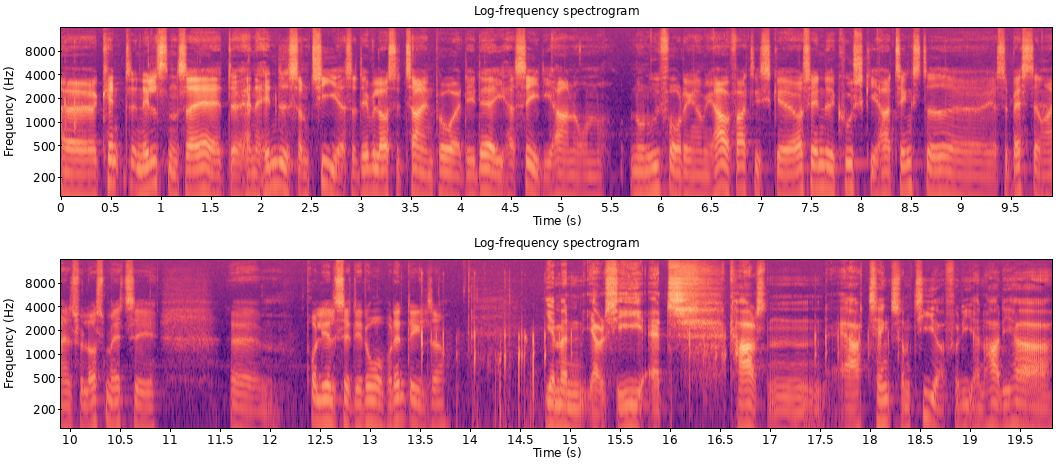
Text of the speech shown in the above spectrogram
Øh, Kent Nielsen sagde, at øh, han er hentet som 10, så det er vel også et tegn på, at det er der, I har set, I har nogle, nogle udfordringer. Men I har jo faktisk øh, også hentet Kusk, I har Tingsted, øh, ja, Sebastian regnes vel også med til... Øh, prøv lige at sætte et ord på den del så. Jamen, jeg vil sige, at Carlsen er tænkt som tier, fordi han har de her,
